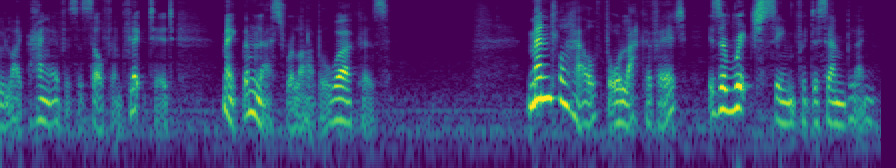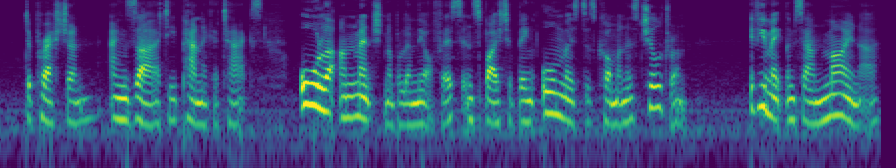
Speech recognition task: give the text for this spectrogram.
who, like hangovers, are self inflicted, make them less reliable workers. Mental health, or lack of it, is a rich theme for dissembling. Depression, anxiety, panic attacks, all are unmentionable in the office in spite of being almost as common as children. If you make them sound minor,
